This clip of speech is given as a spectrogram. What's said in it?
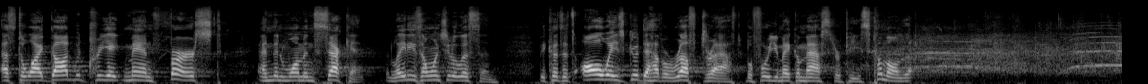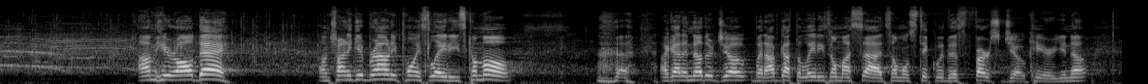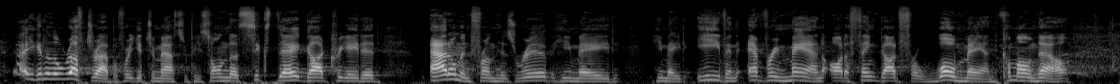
as to why God would create man first and then woman second. And ladies, I want you to listen because it's always good to have a rough draft before you make a masterpiece. Come on. I'm here all day. I'm trying to get brownie points, ladies. Come on. I got another joke, but I've got the ladies on my side, so I'm going to stick with this first joke here, you know? You get a little rough draft before you get your masterpiece. On the sixth day, God created Adam, and from his rib, he made, he made Eve, and every man ought to thank God for whoa, man. Come on now.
